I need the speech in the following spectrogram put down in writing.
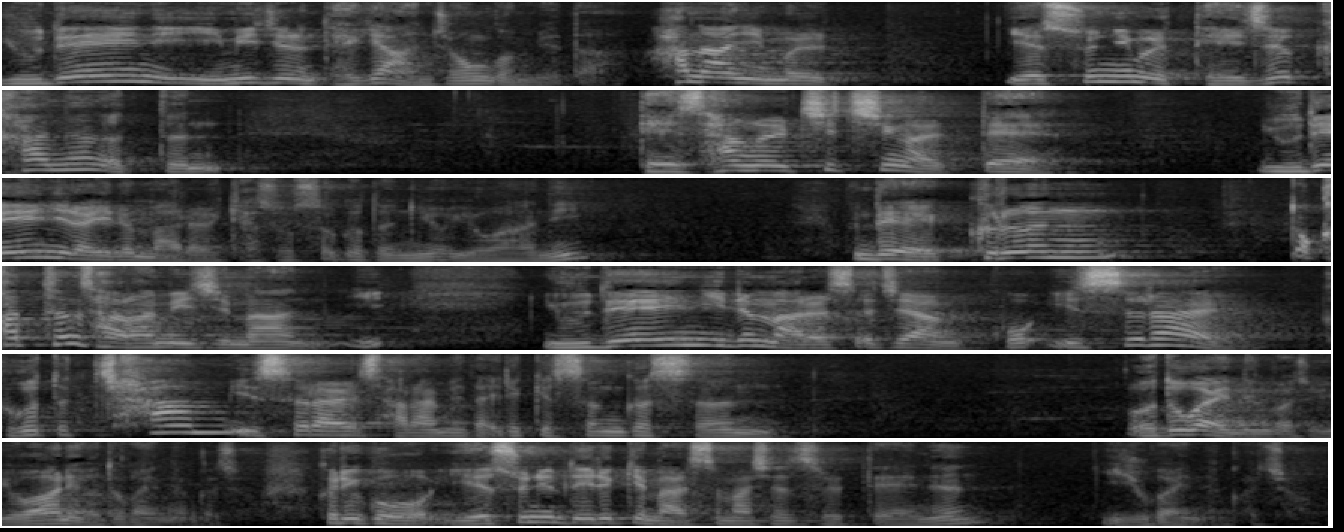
유대인의 이미지는 되게 안 좋은 겁니다. 하나님을, 예수님을 대적하는 어떤 대상을 지칭할 때 유대인이라 이런 말을 계속 쓰거든요, 요한이. 근데 그런 똑같은 사람이지만 유대인 이런 말을 쓰지 않고 이스라엘, 그것도 참 이스라엘 사람이다 이렇게 쓴 것은 의도가 있는 거죠. 요한의 의도가 있는 거죠. 그리고 예수님도 이렇게 말씀하셨을 때에는 이유가 있는 거죠.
